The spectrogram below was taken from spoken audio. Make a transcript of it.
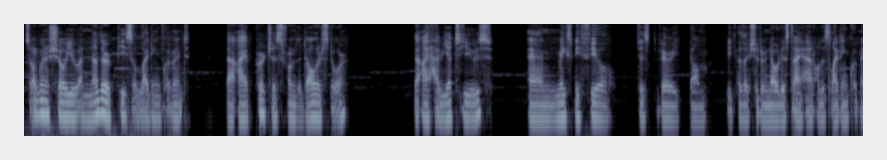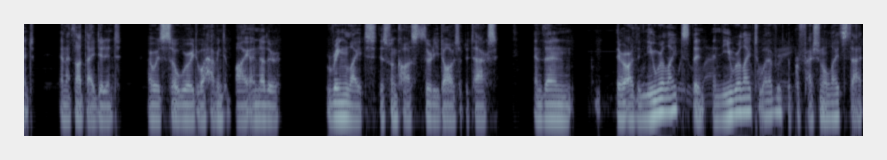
So I'm going to show you another piece of lighting equipment that I purchased from the dollar store that I have yet to use and makes me feel just very dumb because I should have noticed I had all this lighting equipment and I thought that I didn't. I was so worried about having to buy another ring light. This one costs $30 after tax. And then there are the newer lights, the, the newer lights, whatever, the professional lights that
